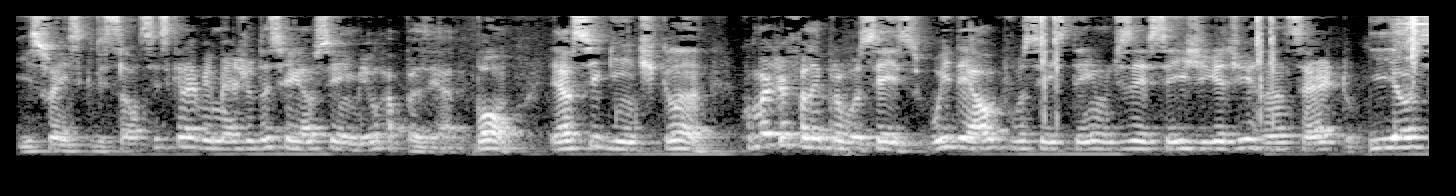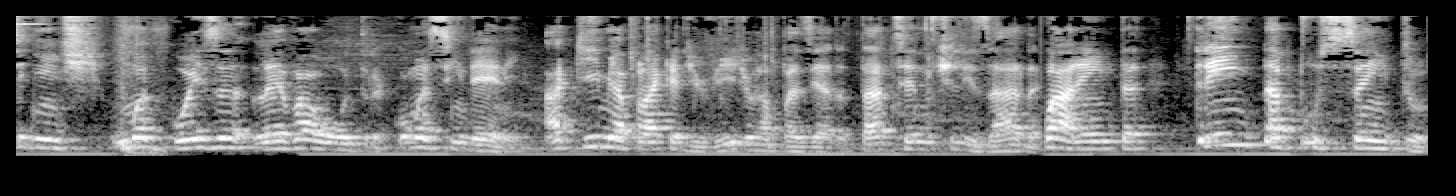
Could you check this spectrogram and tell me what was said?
e sua inscrição? Se inscreve, me ajuda a chegar aos 100 mil, rapaziada. Bom, é o seguinte, clã, como eu já falei pra vocês, o ideal é que vocês tenham 16 GB de RAM, certo? E é o seguinte, uma coisa leva a outra. Como assim, Dani? Aqui minha placa de vídeo, rapaziada, tá sendo utilizada 40, 30%.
